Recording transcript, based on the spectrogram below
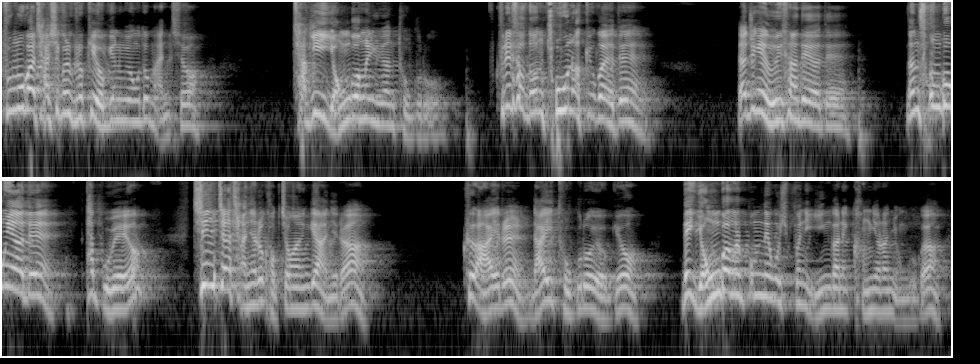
부모가 자식을 그렇게 여기는 경우도 많죠. 자기 영광을 위한 도구로. 그래서 넌 좋은 학교 가야 돼. 나중에 의사 돼야 돼. 넌 성공해야 돼. 다 뭐예요? 진짜 자녀를 걱정하는 게 아니라 그 아이를 나의 도구로 여겨 내 영광을 뽐내고 싶은 인간의 강렬한 연구가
